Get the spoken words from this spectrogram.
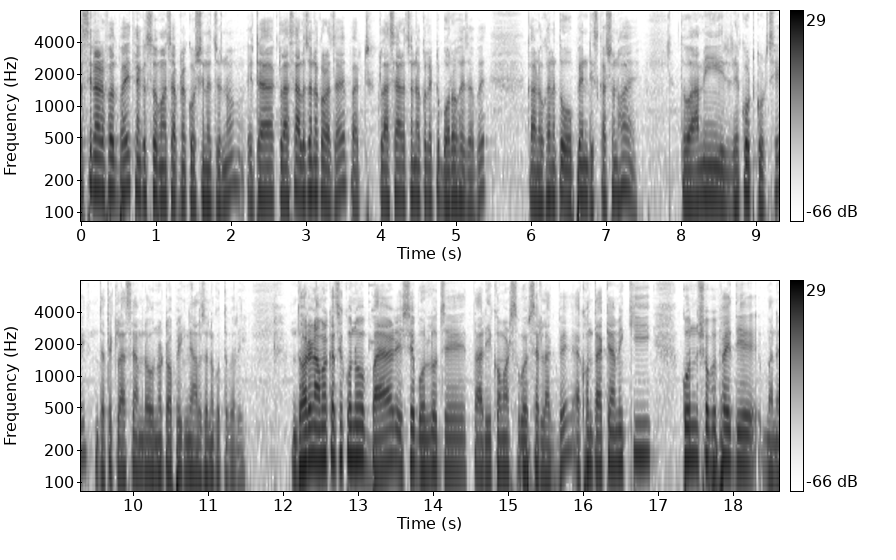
ইয়াসিন আরাফাত ভাই থ্যাংক ইউ সো মাচ আপনার কোশ্চেনের জন্য। এটা ক্লাসে আলোচনা করা যায় বাট ক্লাসে আলোচনা করলে একটু বড় হয়ে যাবে, কারণ ওখানে তো ওপেন ডিসকাশন হয়। তো আমি রেকর্ড করছি, যাতে ক্লাসে আমরা অন্য টপিক নিয়ে আলোচনা করতে পারি। ধরেন আমার কাছে কোনো বায়ার এসে বলল যে, তার ই কমার্স ওয়েবসাইট লাগবে। এখন তাকে আমি কি, কোন শপিফাই দিয়ে মানে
